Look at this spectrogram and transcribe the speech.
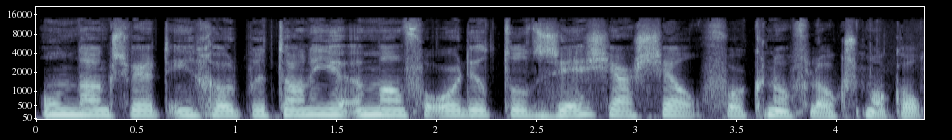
Ondanks werd in Groot-Brittannië een man veroordeeld tot zes jaar cel voor knoflooksmokkel.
